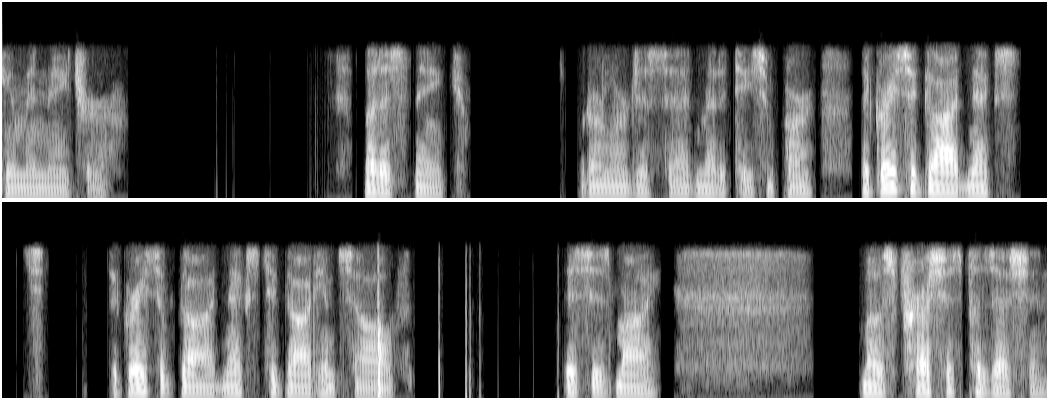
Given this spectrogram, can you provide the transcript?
human nature. Let us think what our Lord just said, meditation part. The grace of God next the grace of God next to God Himself this is my most precious possession.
